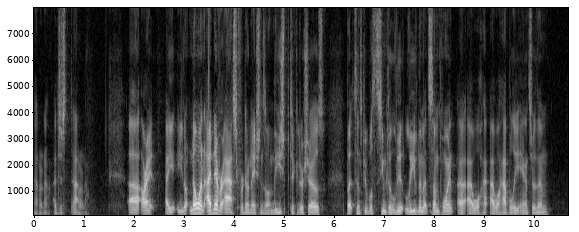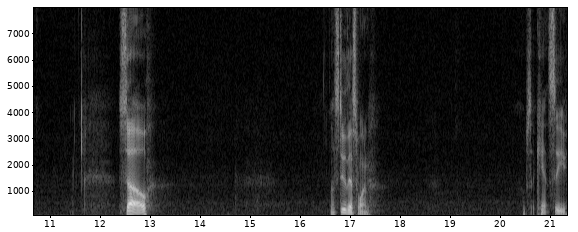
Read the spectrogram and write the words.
I don't know. I just I don't know. Uh, all right, I you know no one I'd never ask for donations on these particular shows, but since people seem to leave them at some point, uh, I will ha- I will happily answer them. So Let's do this one. Oops, I can't see.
